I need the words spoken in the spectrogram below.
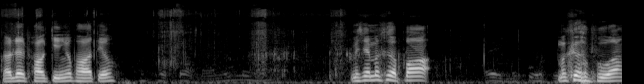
เราเด็ดพอกินก็พอเตียว ไม่ใช่มะเขือเปาะมะเขือพวง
